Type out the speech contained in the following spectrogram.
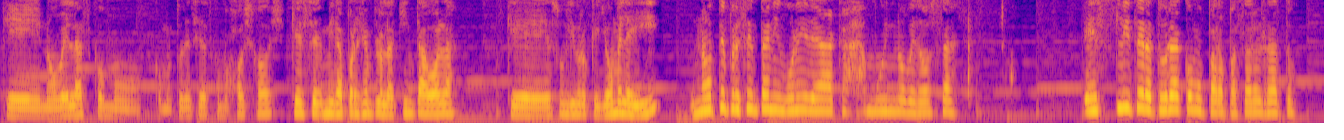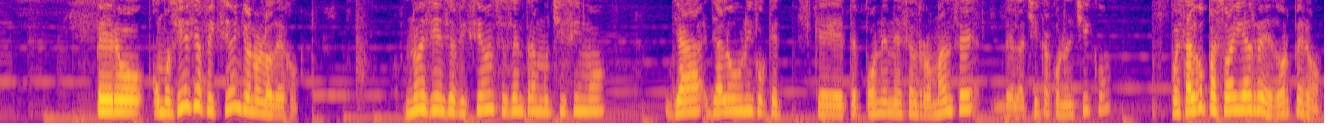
que novelas como, como tú decías, como Hush Hush, que se, mira, por ejemplo, La Quinta Ola, que es un libro que yo me leí, no te presenta ninguna idea acá muy novedosa. Es literatura como para pasar el rato. Pero como ciencia ficción yo no lo dejo. No es ciencia ficción, se centra muchísimo. Ya, ya lo único que, que te ponen es el romance de la chica con el chico. Pues algo pasó ahí alrededor, pero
